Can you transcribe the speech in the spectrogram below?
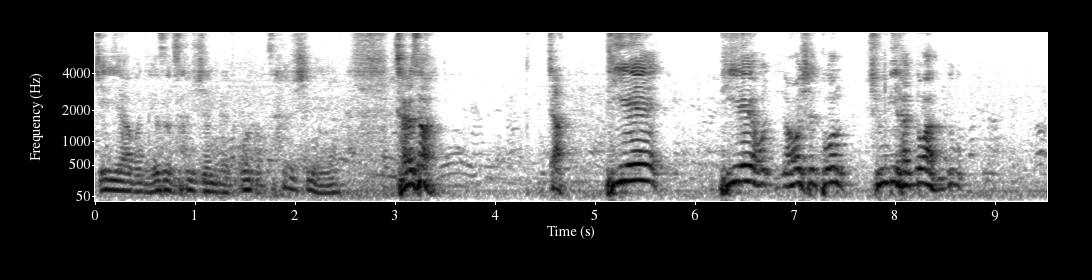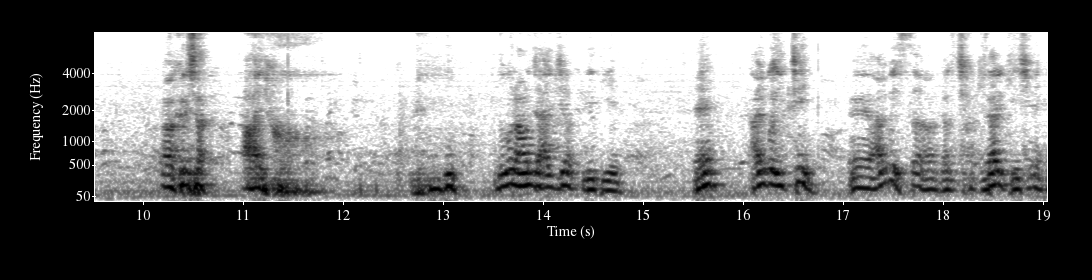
그 제이하고 여섯 사주셨는데 오늘도 사주시네요. 자, 그래서 자 뒤에 뒤에 오- 나오실 분 준비할 동안 누구? 아 그래서 아이고 누구 나온지 알죠? 네 뒤에 예? 알고 있지? 예, 알고 있어. 여기 지금 기다리고 계시네.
